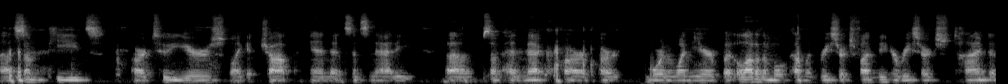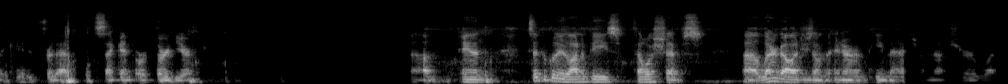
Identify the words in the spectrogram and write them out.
Uh, some PEDS are two years, like at CHOP and at Cincinnati. Uh, some head and neck are, are more than one year, but a lot of them will come with research funding or research time dedicated for that second or third year. Um, and typically, a lot of these fellowships, uh, laryngology is on the NRMP match. I'm not sure what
